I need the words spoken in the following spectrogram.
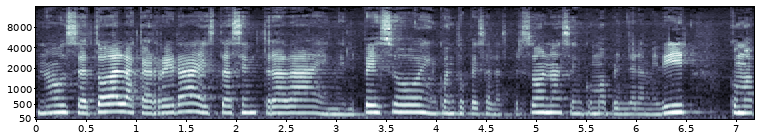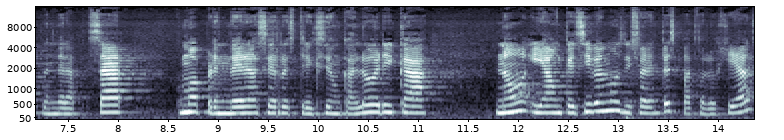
¿no? O sea, toda la carrera está centrada en el peso, en cuánto pesan las personas, en cómo aprender a medir, cómo aprender a pesar, cómo aprender a hacer restricción calórica, ¿no? Y aunque sí vemos diferentes patologías,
